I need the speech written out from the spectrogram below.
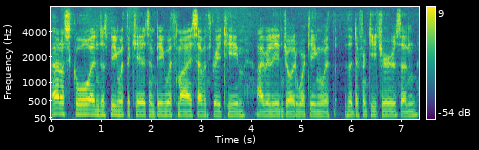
at of school and just being with the kids and being with my seventh grade team. I really enjoyed working with the different teachers and,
